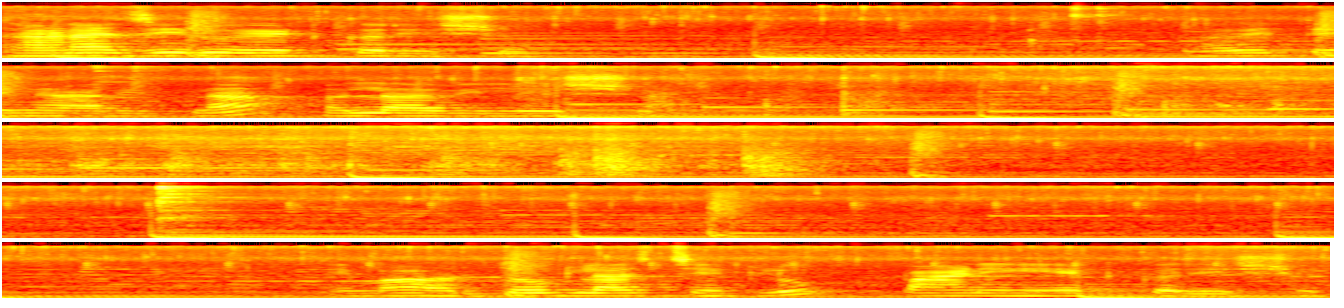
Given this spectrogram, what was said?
ધાણા જીરું એડ કરીશું. હવે તેને આ રીતના હલાવી લેશું. એમાં અડધો ગ્લાસ જેટલું પાણી એડ કરીશું.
